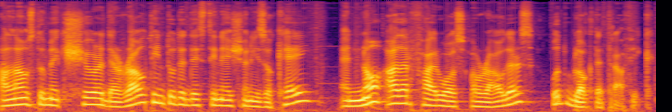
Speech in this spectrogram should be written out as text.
allows to make sure the routing to the destination is okay and no other firewalls or routers would block the traffic.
